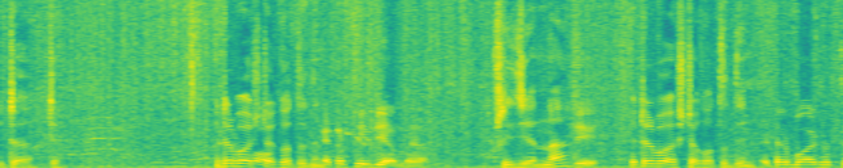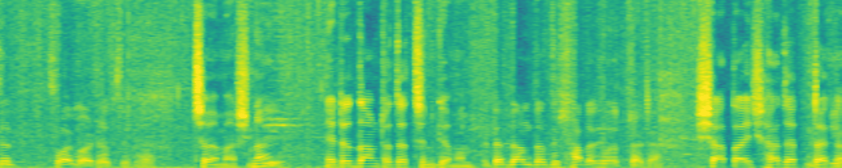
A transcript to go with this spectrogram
এটা এটা। এটার বয়সটা কতদিন? এটা ফিজিয়াম ভাইয়া। ফ্রিজিয়ান না? জি। এটার বয়সটা কতদিন? এটার বয়স হচ্ছে ছয় মাস হচ্ছে হ্যাঁ ছয় মাস না? এটার দামটা চাচ্ছেন কেমন? এটার দাম চাচ্ছে সাতাশ হাজার টাকা। সাতাইশ হাজার টাকা।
